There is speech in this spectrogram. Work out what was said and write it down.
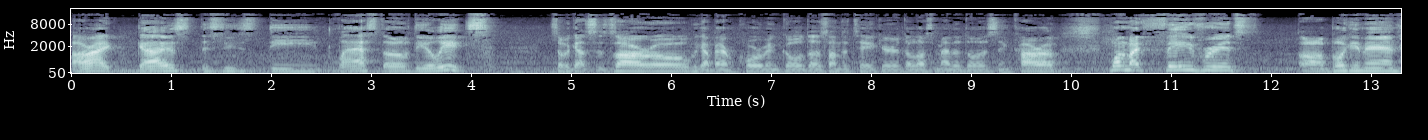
All right, guys, this is the last of the elites. So we got Cesaro, we got Baron Corbin, Goldust, Undertaker, The Los Matadores, and Cara. One of my favorites, uh, Boogeyman.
